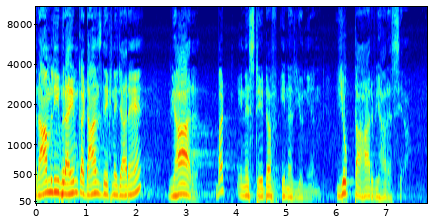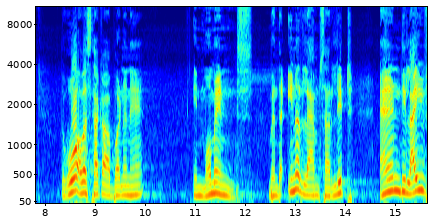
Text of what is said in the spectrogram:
रामली इब्राहिम का डांस देखने जा रहे हैं, विहार but in a state of inner union युक्त आहार विहारस्य. तो वो अवस्था का वर्णन है in moments when the inner lamps are lit and the life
